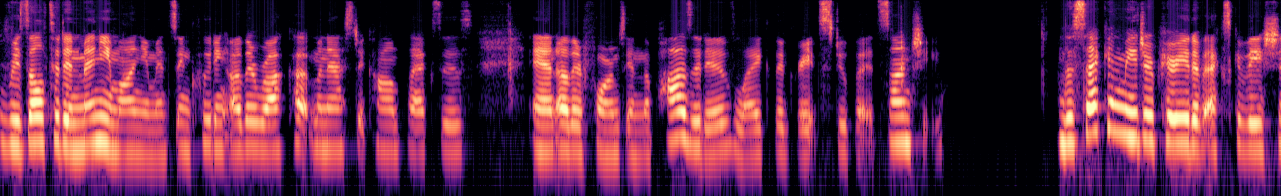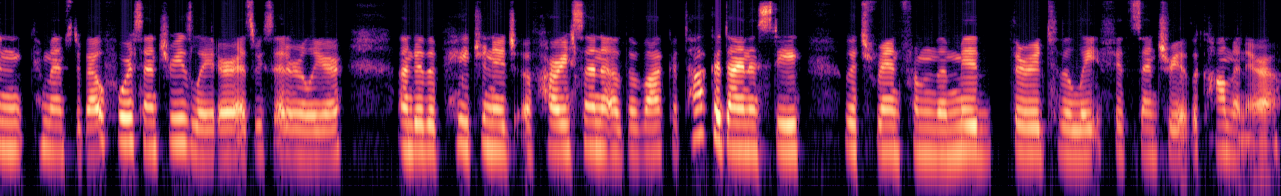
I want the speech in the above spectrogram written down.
resulted in many monuments, including other rock-cut monastic complexes and other forms in the positive, like the Great Stupa at Sanchi. The second major period of excavation commenced about four centuries later, as we said earlier, under the patronage of Harisena of the Vakataka dynasty, which ran from the mid-3rd to the late 5th century of the Common Era.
